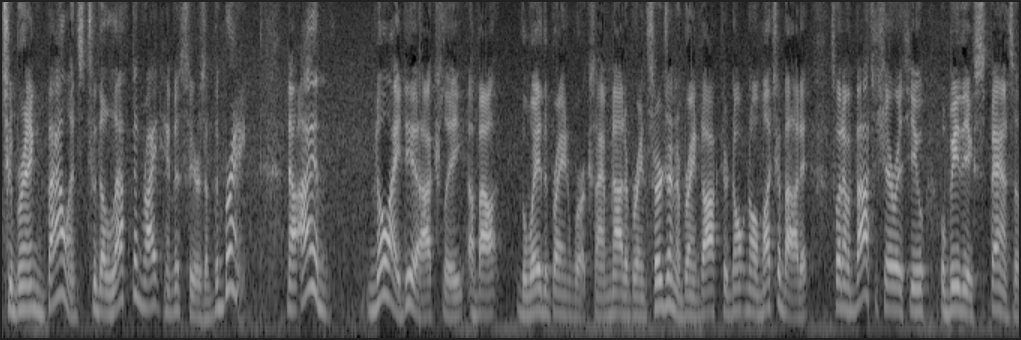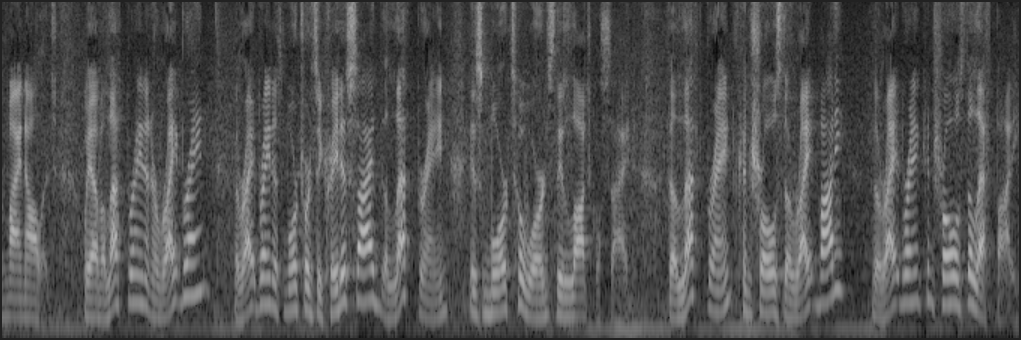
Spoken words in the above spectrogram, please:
to bring balance to the left and right hemispheres of the brain. Now I have no idea actually about the way the brain works. I am not a brain surgeon, a brain doctor, don't know much about it. So what I'm about to share with you will be the expanse of my knowledge. We have a left brain and a right brain. The right brain is more towards the creative side. The left brain is more towards the logical side. The left brain controls the right body. The right brain controls the left body.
